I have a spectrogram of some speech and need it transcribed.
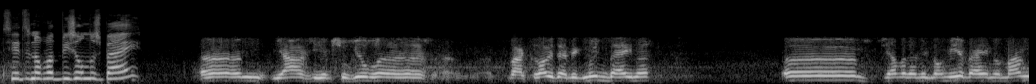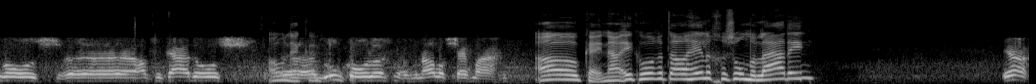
zit er nog wat bijzonders bij? Ehm, ja, je hebt zoveel... eh qua kruid heb ik munt bij me. Ehm, ja, wat heb ik nog meer bij me? Mango's, eh, avocado's, Oh, lekker. bloemkolen, van alles zeg maar. Oké, nou ik hoor het al, hele gezonde lading. Ja,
